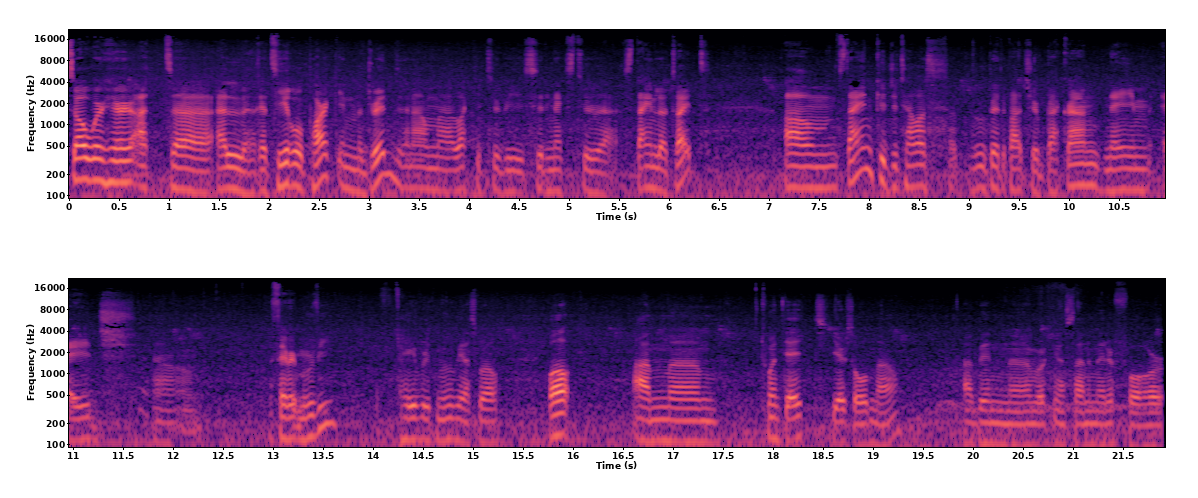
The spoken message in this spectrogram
So we're here at uh, El Retiro Park in Madrid, and I'm uh, lucky to be sitting next to uh, Stein Løtveit. Um, Stein, could you tell us a little bit about your background, name, age, um, favorite movie? favorite movie as well. Well, I'm um, 28 years old now. I've been uh, working as animator for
